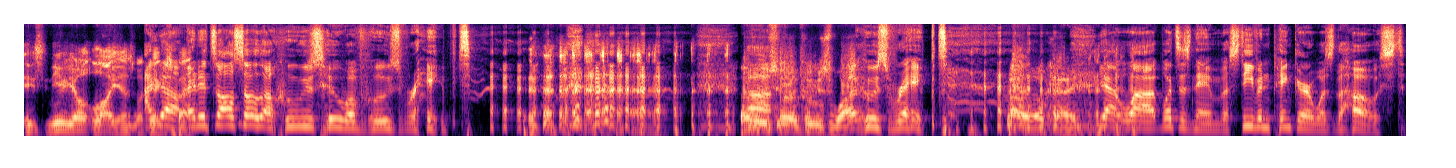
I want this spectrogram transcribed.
it's New York lawyers what I know, expect and it's also the who's who of who's raped. Oh, who's who of who's what? who's raped. Oh, okay. yeah, well, uh, what's his name? Uh, Steven Pinker was the host.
